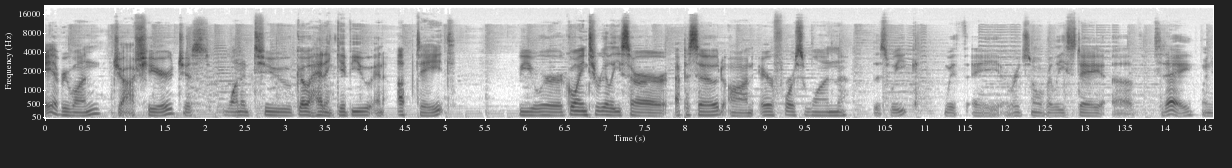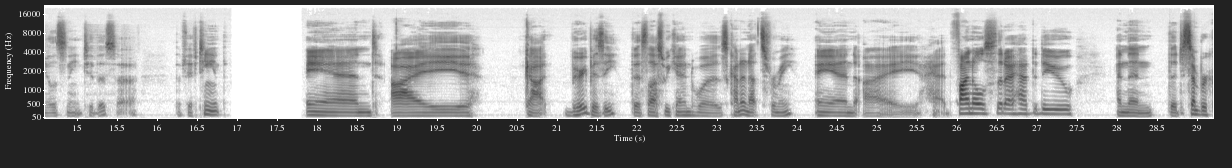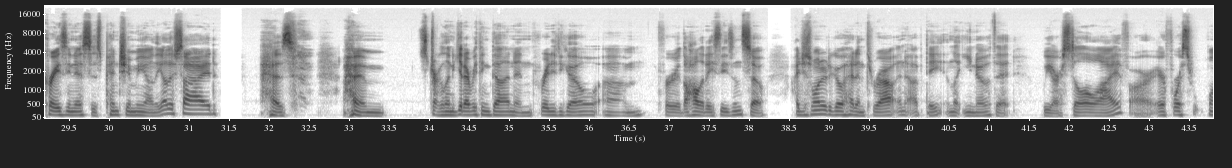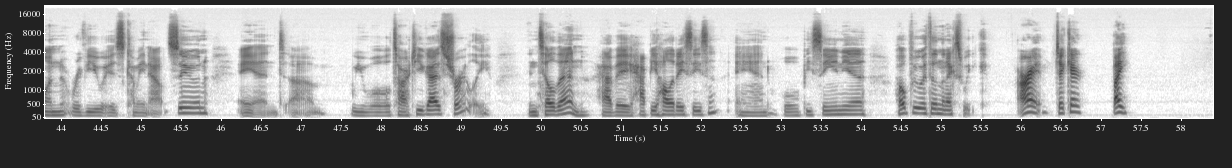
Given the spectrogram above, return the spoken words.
Hey everyone, Josh here. Just wanted to go ahead and give you an update. We were going to release our episode on Air Force One this week with a original release day of today when you're listening to this, uh, the 15th. And I got very busy. This last weekend was kind of nuts for me. And I had finals that I had to do. And then the December craziness is pinching me on the other side as I'm struggling to get everything done and ready to go um, for the holiday season. So I just wanted to go ahead and throw out an update and let you know that we are still alive. Our Air Force One review is coming out soon, and um, we will talk to you guys shortly. Until then, have a happy holiday season, and we'll be seeing you hopefully within the next week. All right, take care. Bye.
